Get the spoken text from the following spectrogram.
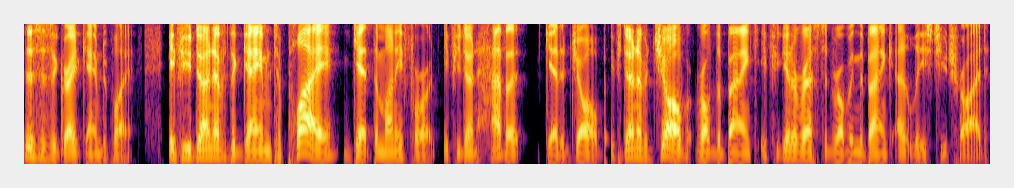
this is a great game to play. If you don't have the game to play, get the money for it. If you don't have it, get a job. If you don't have a job, rob the bank. If you get arrested robbing the bank, at least you tried.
